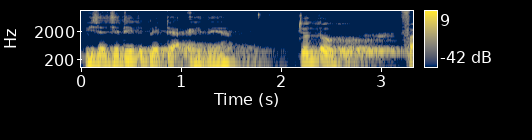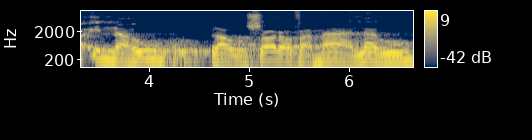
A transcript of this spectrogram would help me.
bisa jadi itu beda gitu ya. Contoh, fa innahu law sarafa malahu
